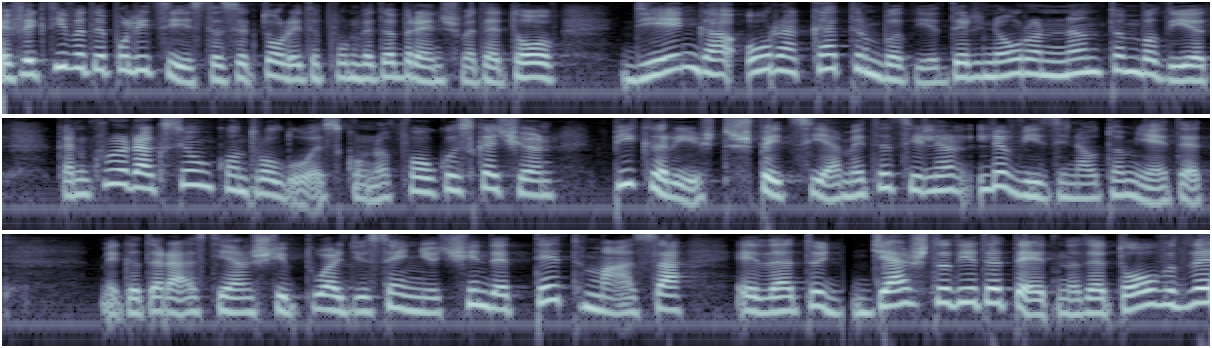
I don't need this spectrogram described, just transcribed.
Efektivët e policisë të sektorit të punëve të brendshme Tetovë, dje nga ora katërmbëdhjetë deri në orën nëntëmbëdhjetë, kanë kryer aksion kontrollues ku në fokus ka qenë pikërisht shpejtësia me të cilën lëvizin automjetet. Me këtë rast janë shqiptuar gjithsej njëqind e tetë masa, edhe atë gjashtëdhjetë e tetë në Tetovë dhe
